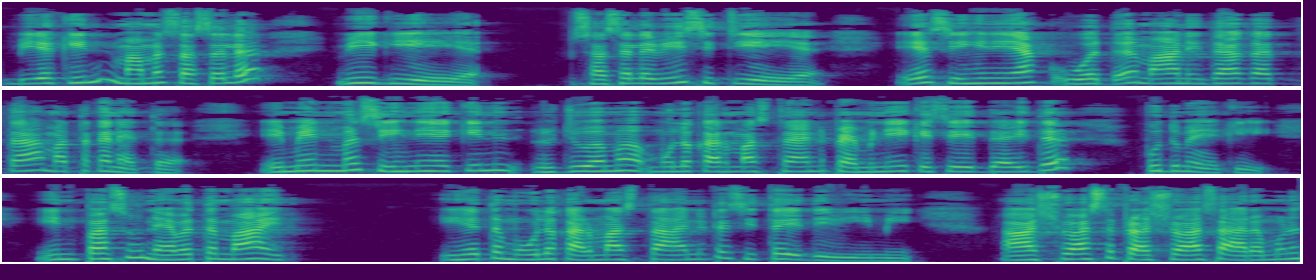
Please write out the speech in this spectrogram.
බියකින් මම සසල වී ගියේය. සසල වී සිටියේය. එය සිහිනයක් වුවද මා නිදාගත්තා මතක නැත. එමෙන්ම සිහිනයකින් ඍජුවම මූල කර්මස්ථානයේ පැමිණී කෙසේදයිද පුදුමයකි. ඉන්පසු නැවත මා ඉහත මූල කර්මස්ථානයේ සිත යෙදවීමි. ආශ්වාස ප්‍රශ්වාස අරමුණු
